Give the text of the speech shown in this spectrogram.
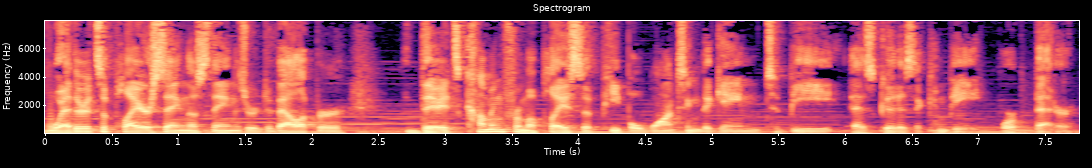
whether it's a player saying those things or a developer, it's coming from a place of people wanting the game to be as good as it can be or better.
